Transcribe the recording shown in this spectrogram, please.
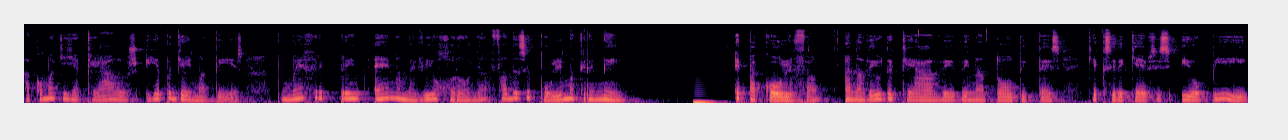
ακόμα και για κλάδους ή επαγγελματίες που μέχρι πριν ένα με δύο χρόνια φάνταζε πολύ μακρινή. Επακόλουθα, αναδύονται κλάδοι, δυνατότητες και εξειδικεύσεις οι οποίοι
